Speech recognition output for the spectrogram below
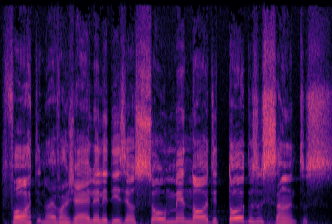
forte no Evangelho, ele diz: Eu sou o menor de todos os santos.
